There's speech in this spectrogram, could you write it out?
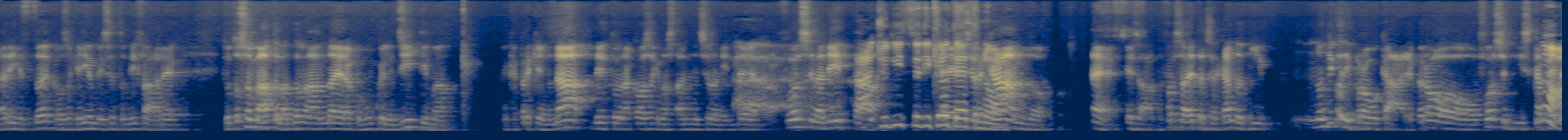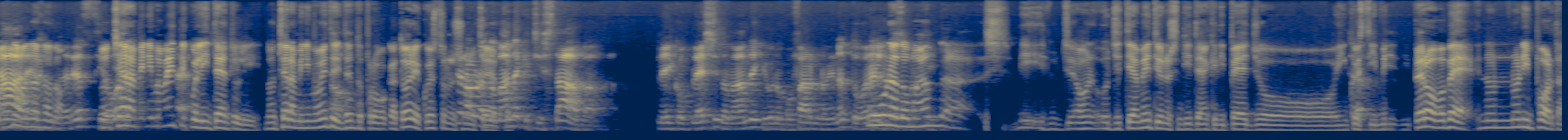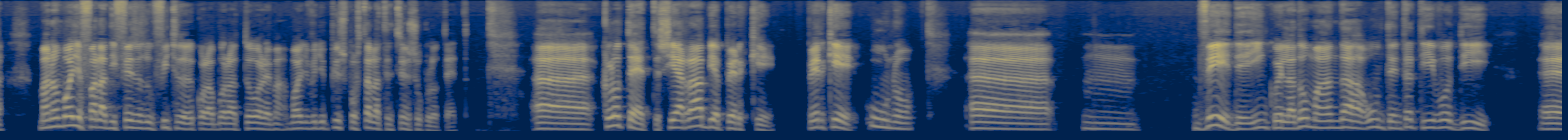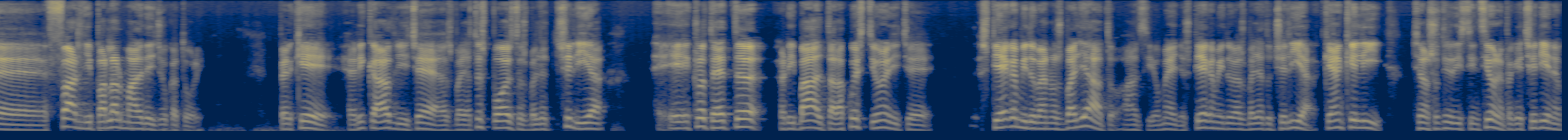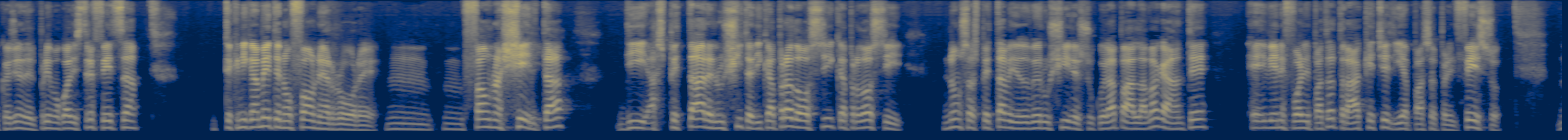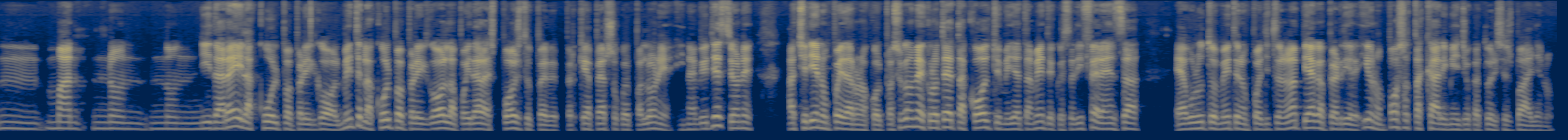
uh, Riz, cosa che io mi sento di fare, tutto sommato la domanda era comunque legittima, anche perché non ha detto una cosa che non sta né in cielo né in terra. Forse l'ha detta... A giudizio di Clotet, eh, cercando, no. Eh, esatto, forse l'ha detta cercando di non dico di provocare, però forse di scatenare no, no, no, no, Non c'era minimamente eh. quell'intento lì, non c'era minimamente l'intento provocatorio e questo non C'era una certo. domanda che ci stava, nei complessi domande che uno può fare a un allenatore. Una domanda, oggettivamente io ne ho sentite anche di peggio in questi certo. mesi, però vabbè, non, non, importa, ma non voglio fare la difesa d'ufficio del collaboratore, ma voglio, voglio più spostare l'attenzione su Clotet. Uh, Clotet si arrabbia perché? Perché uno uh, mh, vede in quella domanda un tentativo di eh, fargli parlare male dei giocatori perché Riccardo gli dice ha sbagliato Esposito, ha sbagliato Celia e Clotet ribalta la questione e dice spiegami dove hanno sbagliato, anzi o meglio spiegami dove ha sbagliato Celia, che anche lì c'è una sottile distinzione perché Celia in occasione del primo gol di streffezza tecnicamente non fa un errore, mh, mm, mh, mm, fa una scelta di aspettare l'uscita di Capradossi, Capradossi non si aspettava di dover uscire su quella palla vagante e viene fuori il patatrac e Celia passa per il fesso mh, mhmm, ma non, non, gli darei la colpa per il gol, mentre la colpa per il gol la puoi dare a Esposito per, perché ha perso quel pallone in aviazione, a Celia non puoi dare una colpa. Secondo me Clotet ha colto immediatamente questa differenza e ha voluto mettere un po' il dito nella piaga per dire io non posso attaccare i miei giocatori se sbagliano,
